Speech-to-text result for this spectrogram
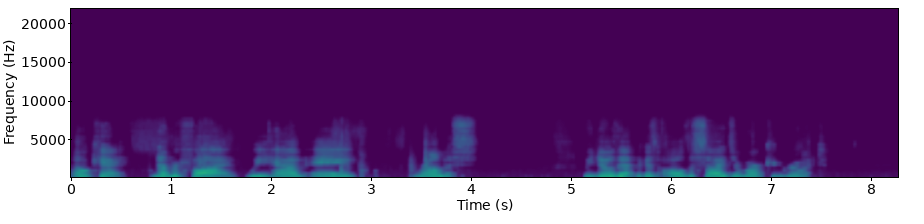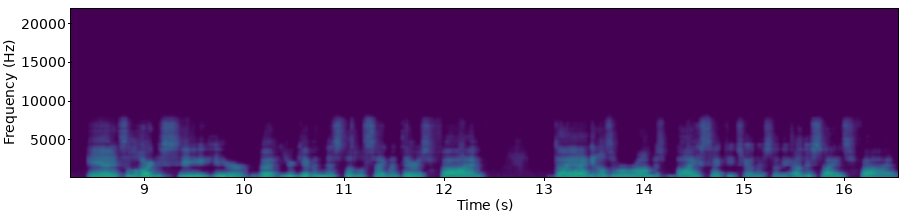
Okay, number five, we have a rhombus. We know that because all the sides are marked congruent. And it's a little hard to see here, but you're given this little segment there is 5. Diagonals of a rhombus bisect each other, so the other side is 5.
